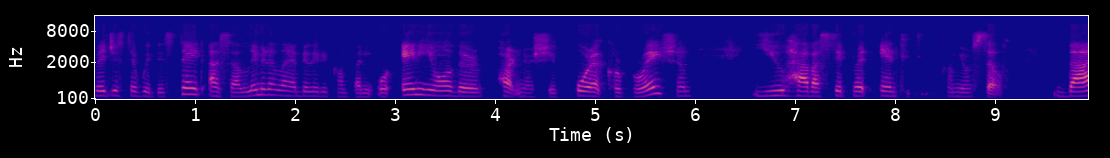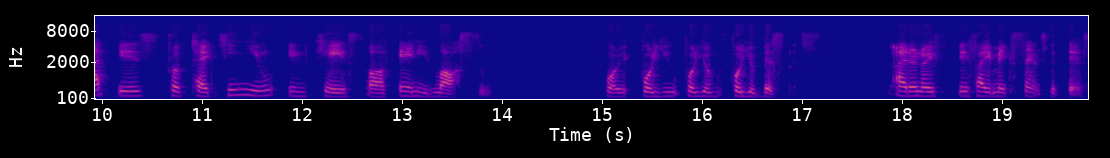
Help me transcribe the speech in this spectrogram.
registered with the state as a limited liability company or any other partnership or a corporation, you have a separate entity from yourself that is protecting you in case of any lawsuit for, for you for your for your business. I don't know if, if I make sense with this.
